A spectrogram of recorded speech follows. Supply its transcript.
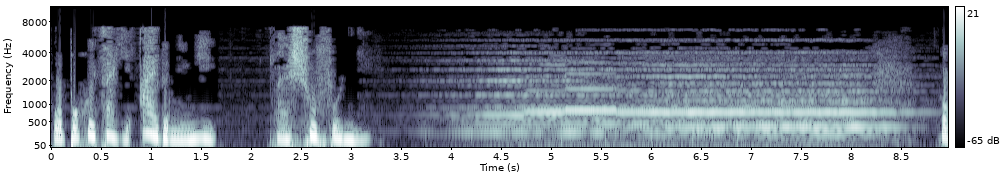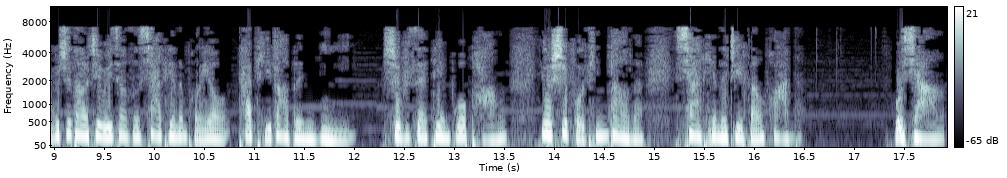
我不会再以爱的名义来束缚你。我不知道这位叫做夏天的朋友，他提到的你是不是在电波旁，又是否听到了夏天的这番话呢？我想，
